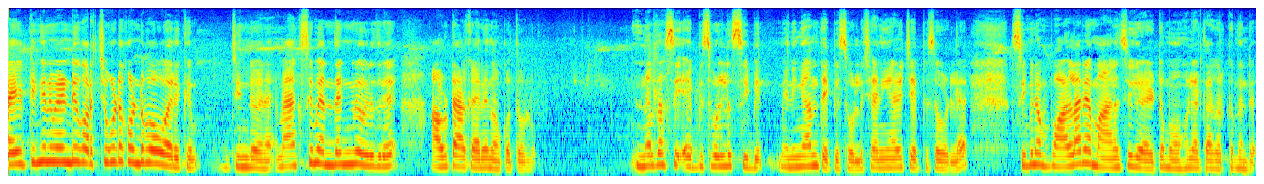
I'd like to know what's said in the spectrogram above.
റേറ്റിങ്ങിന് വേണ്ടി കുറച്ചുകൂടെ കൊണ്ടുപോകുമായിരിക്കും ജിൻഡോനെ. മാക്സിമം എന്തെങ്കിലും ഒരു ഇതിൽ ഔട്ടാക്കാനേ നോക്കത്തുള്ളൂ. ഇന്നലത്തെ സി എപ്പിസോഡിൽ സിബിൻ മിനിങ്ങാന്നത്തെ എപ്പിസോഡിൽ ശനിയാഴ്ച എപ്പിസോഡിൽ സിബിനെ വളരെ മാനസികമായിട്ട് മോഹൻലാൽ തകർക്കുന്നുണ്ട്.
